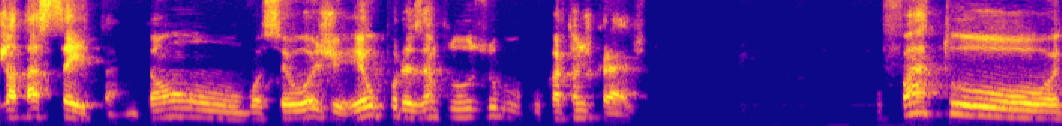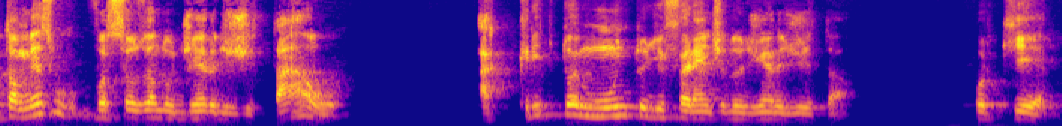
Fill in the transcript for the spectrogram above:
já está aceita. Então, você hoje, eu, por exemplo, uso o cartão de crédito. O fato, então, mesmo você usando o dinheiro digital, a cripto é muito diferente do dinheiro digital. Por quê?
